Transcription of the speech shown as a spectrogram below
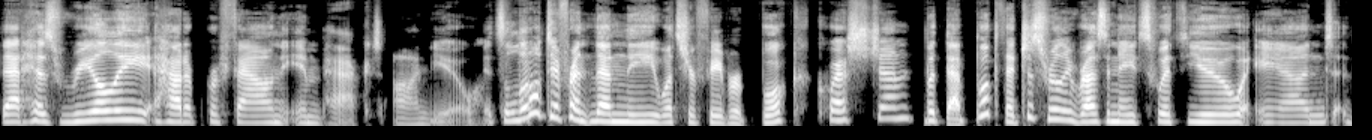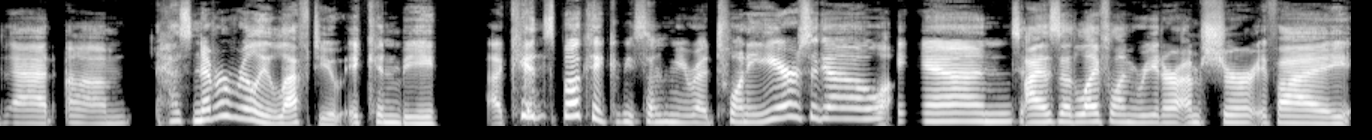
that has really had a profound impact on you. It's a little different than the what's your favorite book question, but that book that just really resonates with you and that um, has never really left you. It can be a kid's book, it could be something you read 20 years ago. And as a lifelong reader, I'm sure if I,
